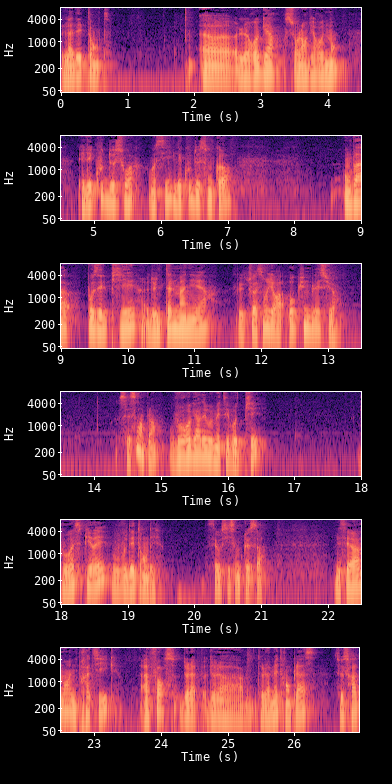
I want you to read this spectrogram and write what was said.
la détente, euh, le regard sur l'environnement et l'écoute de soi aussi, l'écoute de son corps, on va poser le pied d'une telle manière de toute façon il n'y aura aucune blessure. C'est simple, hein vous regardez, vous mettez votre pied, vous respirez, vous vous détendez. C'est aussi simple que ça. Mais c'est vraiment une pratique, à force de la, de, la, de la mettre en place, ce sera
